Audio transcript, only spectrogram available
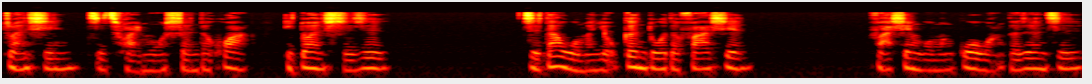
专心只揣摩神的话一段时日，直到我们有更多的发现。发现我们过往的认知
